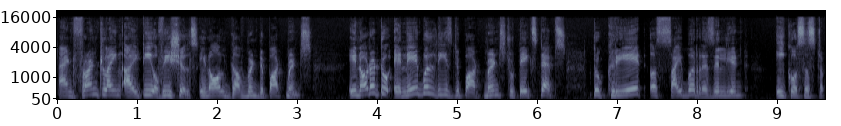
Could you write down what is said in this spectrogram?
and frontline IT officials in all government departments in order to enable these departments to take steps to create a cyber resilient ecosystem.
